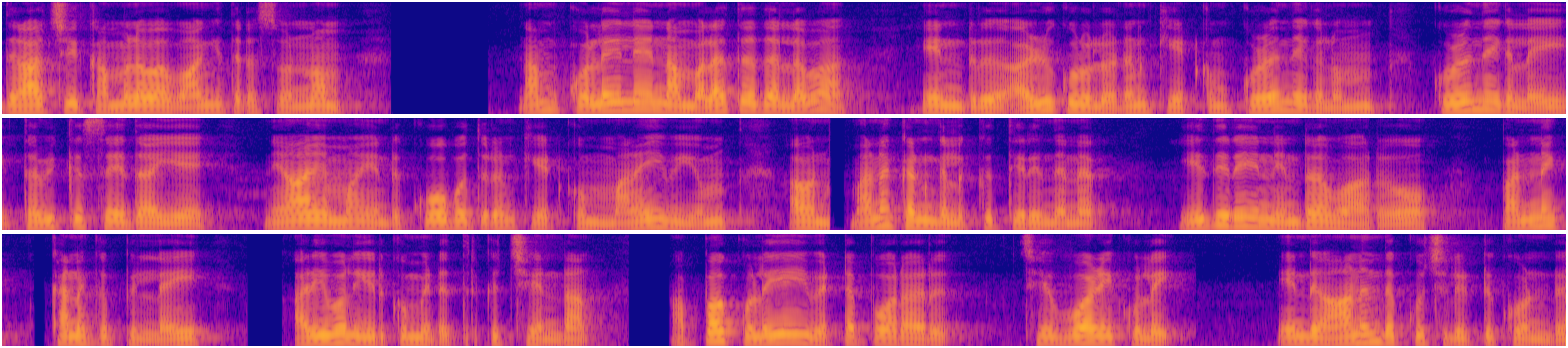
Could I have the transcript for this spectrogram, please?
திராட்சை கமலவா வாங்கி தர சொன்னோம்? நம் கொலையிலே நாம் வளர்த்ததல்லவா? என்று அழுகுரலுடன் கேட்கும் குழந்தைகளும் குழந்தைகளை தவிக்க செய்தாயே நியாயமா என்று கோபத்துடன் கேட்கும் மனைவியும் அவன் மனக்கண்களுக்கு தெரிந்தனர். எதிரே நின்றவாறோ பண்ணை கணக்கு பிள்ளை அறிவால் இருக்கும் இடத்திற்கு சென்றான். அப்பா குலையை வெட்டப் போறாரு செவ்வாழை குலை என்று ஆனந்த கூச்சலிட்டு கொண்டு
